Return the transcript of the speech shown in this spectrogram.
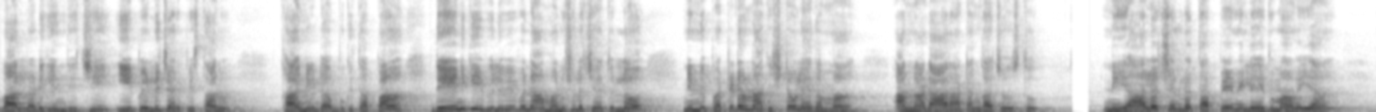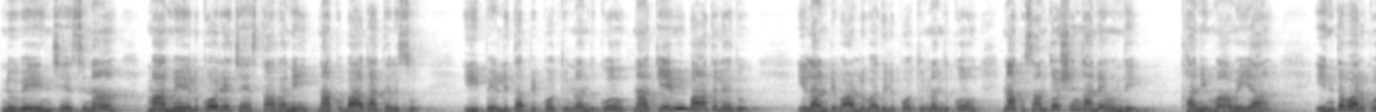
వాళ్ళు అడిగింది ఇచ్చి ఈ పెళ్ళి జరిపిస్తాను. కానీ డబ్బుకి తప్ప దేనికి విలువివ్వని ఆ మనుషుల చేతుల్లో నిన్ను పెట్టడం నాకు ఇష్టం లేదమ్మా అన్నాడు ఆరాటంగా చూస్తూ. నీ ఆలోచనలో తప్పేమీ లేదు మావయ్య. నువ్వేం చేసినా మా మేలు కోరే చేస్తావని నాకు బాగా తెలుసు. ఈ పెళ్ళి తప్పిపోతున్నందుకు నాకేమీ బాధ లేదు. ఇలాంటి వాళ్ళు వదిలిపోతున్నందుకు నాకు సంతోషంగానే ఉంది. కానీ మావయ్య ఇంతవరకు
